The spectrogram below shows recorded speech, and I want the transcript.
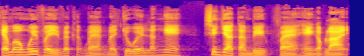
Cảm ơn quý vị và các bạn đã chú ý lắng nghe. Xin chào tạm biệt và hẹn gặp lại.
